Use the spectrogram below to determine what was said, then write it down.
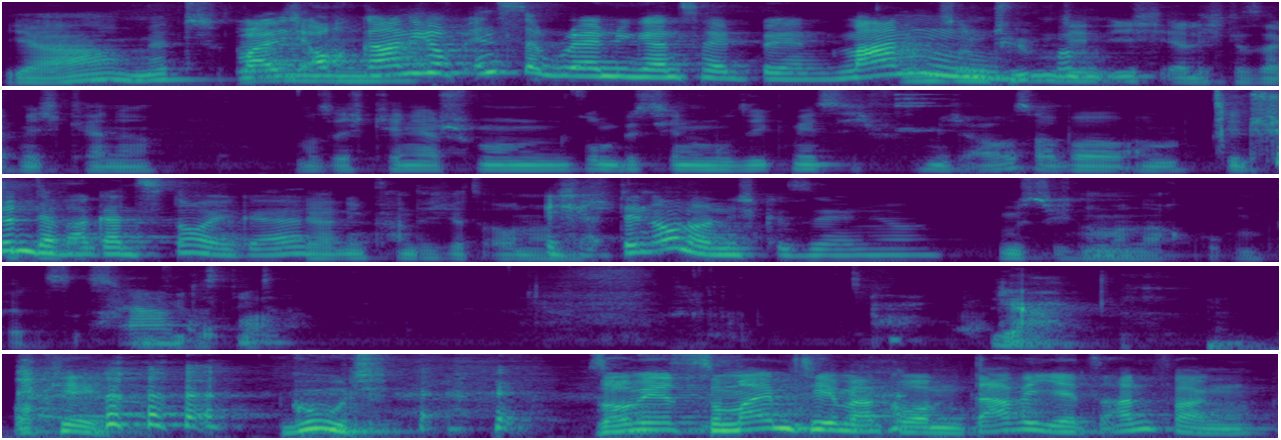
Ja, mit. Weil ich auch ähm, gar nicht auf Instagram die ganze Zeit bin. Mann! so einen Typen, den ich ehrlich gesagt nicht kenne. Also ich kenne ja schon so ein bisschen musikmäßig für mich aus, aber ähm, Stimmt, der war ganz neu, gell? Ja, den kannte ich jetzt auch noch ich nicht. habe den auch noch nicht gesehen, ja. Müsste ich nochmal nachgucken, wer das ist Ja, und wie das Lied. Ja. Okay, gut. Sollen wir jetzt zu meinem Thema kommen? Darf ich jetzt anfangen?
